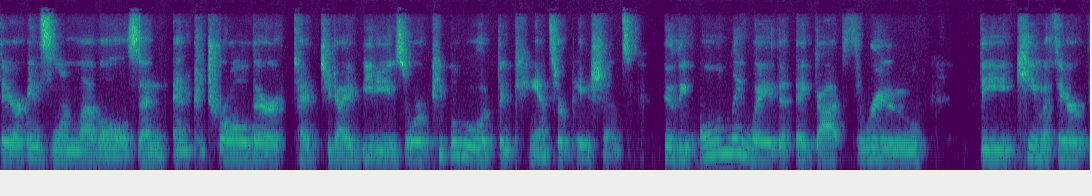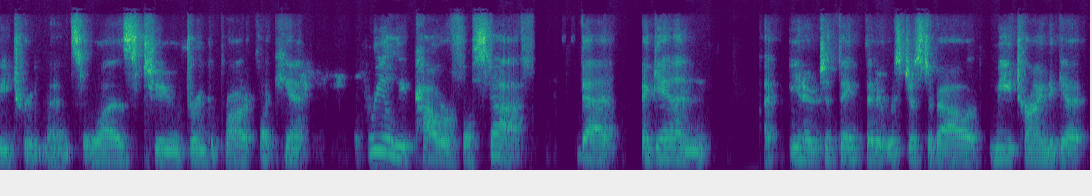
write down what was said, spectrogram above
their insulin levels and and control their type 2 diabetes or people who have been cancer patients who the only way that they got through the chemotherapy treatments was to drink a product like hint really powerful stuff that again you know, to think that it was just about me trying to get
